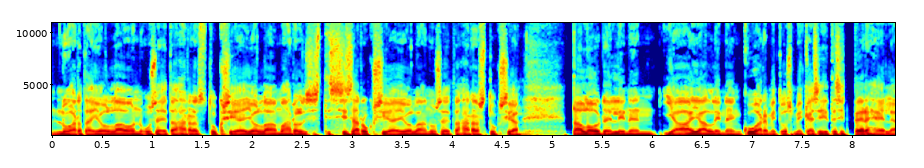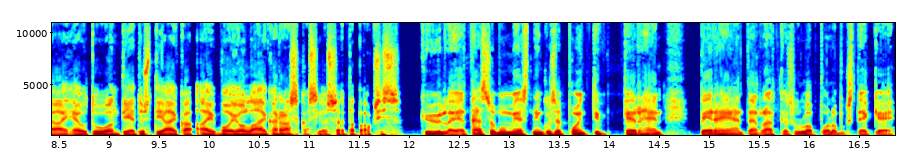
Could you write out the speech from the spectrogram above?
nuorta, jolla on useita harrastuksia, jolla on mahdollisesti sisaruksia, jolla on useita harrastuksia, taloudellinen ja ajallinen kuormitus, mikä siitä sitten perheelle aiheutuu, on tietysti aika, voi olla aika raskas jossain tapauksissa. Kyllä, ja tässä on mun mielestä niin se pointti perheen, perheen tämän ratkaisun loppujen lopuksi tekee.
